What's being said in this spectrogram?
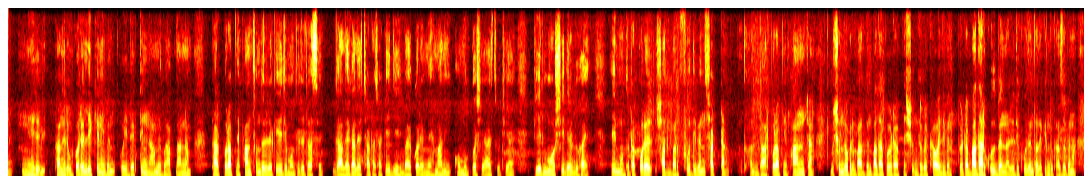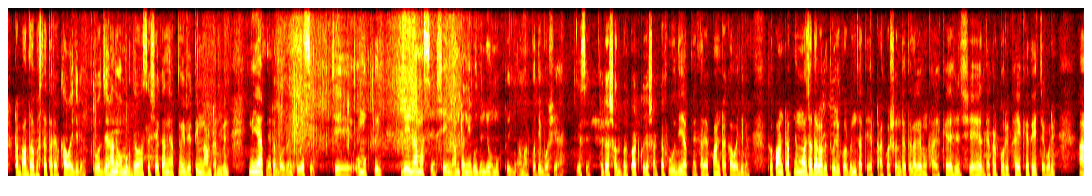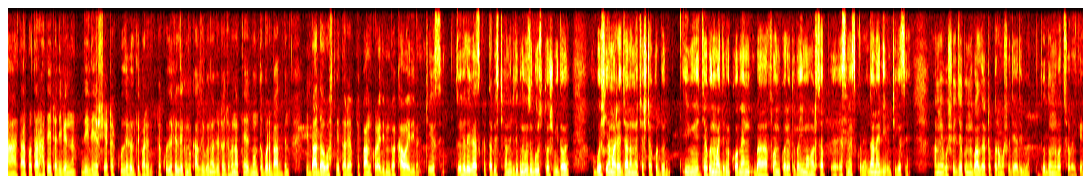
পানের উপরে লিখে নেবেন ওই ব্যক্তির নাম এবং আপনার নাম। তারপর আপনি ফান সুন্দর রেখে এই যে মন্ত্র যেটা আছে, গালে গালে চাটাচাটি জিহ্বায় করে মেহমানি, অমুক বসে আয় ছুটিয়ায় পীর মসজিদের দুহাই। এই মন্ত্রটা পরে সাতবার ফু দিবেন সাতটা তারপর আপনি পানটা সুন্দর করে বাঁধবেন, বাঁধার পর ওটা আপনি সুন্দর করে খাওয়াই দিবেন। তো এটা বাঁধার খুলবেন না, যদি খুলেন তাহলে কিন্তু কাজ হবে না। এটা বাঁধা অবস্থায় তারা খাওয়াই দিবেন। তো যেখানে অমুক দেওয়া আছে সেখানে আপনি ওই ব্যক্তির নামটা নেবেন, নিয়ে আপনি এটা বলবেন, ঠিক আছে? যে অমুক তুই, যেই নাম আছে সেই নামটা নিয়ে বলবেন যে অমুক তুই আমার প্রতি বসে আয়, ঠিক আছে? এটা সাতবার পাঠ করে সাতটা ফু দিয়ে আপনি তার পানটা খাওয়াই দিবেন। তো পানটা আপনি মজাদারভাবে তৈরি করবেন যাতে একটা আকর্ষণ দেখতে লাগে এবং খায়, খেয়ে সে দেখার পরে খেতে ইচ্ছে করে। আর তারপর তার হাতে এটা দিবেন না। দিলে সে এটা খুলে ফেলতে পারেন এটা খুলে ফেললে কিন্তু কাজ হবে না। যেটা যখন আপনি মন্তব্যে বাঁধবেন এই বাঁধা অবস্থায় তাহলে আপনি পান করাই দিবেন বা খাওয়াই দিবেন। ঠিক আছে? তো এই হলে আজকের তাবিজটি। আমি যদি কোনো কিছু বুঝতে অসুবিধা হয়, অবশ্যই আমার জানানোর চেষ্টা করবেন। যে কোনো মাধ্যমে কমেন্ট বা ফোন করে অথবা imo WhatsApp S M S করে জানাই দিবেন। ঠিক আছে? আমি অবশ্যই যে কোনো ভালো একটা পরামর্শ দেওয়া দিব। তো ধন্যবাদ সবাইকে।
